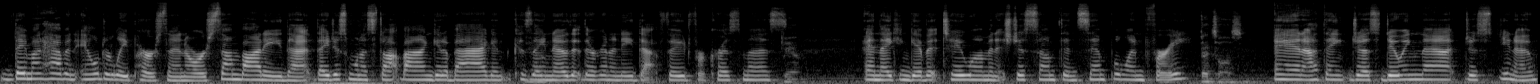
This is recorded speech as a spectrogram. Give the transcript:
they might have an elderly person or somebody that they just want to stop by and get a bag and because they know that they're going to need that food for Christmas Yeah, and they can give it to them and it's just something simple and free. that's awesome. And I think just doing that just, you know,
